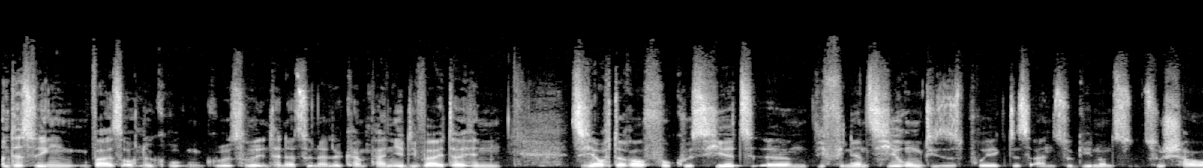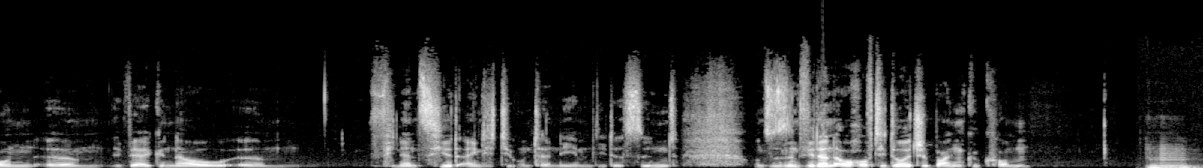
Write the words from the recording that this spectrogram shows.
Und deswegen war es auch eine größere internationale Kampagne, die weiterhin sich auch darauf fokussiert, ähm, die Finanzierung dieses Projektes anzugehen und zu schauen, ähm, wer genau ähm, finanziert eigentlich die Unternehmen, die das sind. Und so sind wir dann auch auf die Deutsche Bank gekommen. Mhm.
